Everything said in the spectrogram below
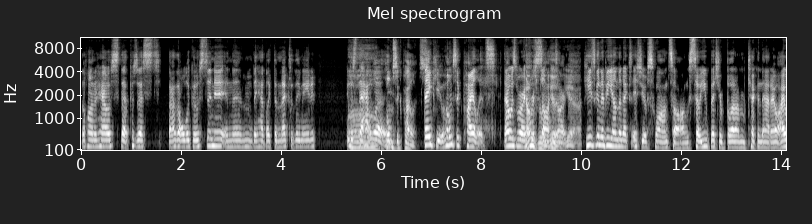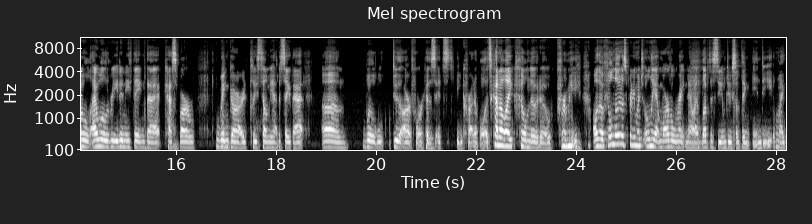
the haunted house that possessed that had all the ghosts in it, and then they had like the mech that they made. It was that one. Homesick Pilots. Thank you, Homesick Pilots. That was where I That first was saw really his art. yeah. He's gonna be on the next issue of Swan Song, so you bet your butt I'm checking that out. I will. I will read anything that Caspar Wijngaard. Please tell me how to say that. Um, will do the art for because it's incredible. It's kind of like Phil Noto for me. Although Phil Noto's pretty much only at Marvel right now. I'd love to see him do something indie. Oh my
